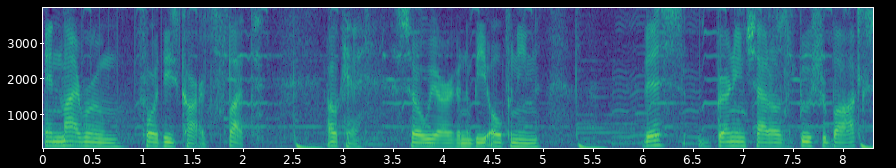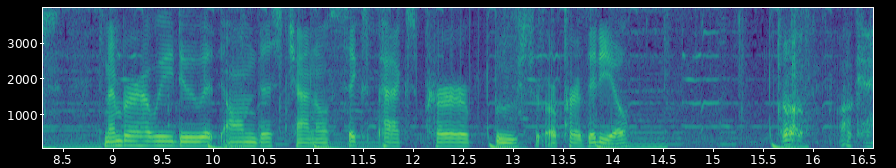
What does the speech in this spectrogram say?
in my room for these cards. But okay, so we are going to be opening this Burning Shadows booster box Remember how we do it on this channel, six packs per boost or per video. Oh, okay.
